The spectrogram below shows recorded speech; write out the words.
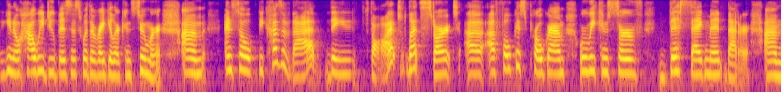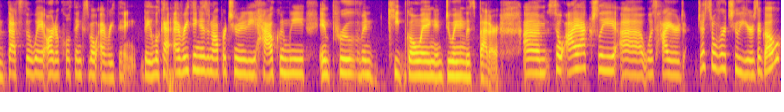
you know how we do business with a regular consumer. Um, and so, because of that, they thought, let's start a, a focused program where we can serve this segment better. Um, that's the way Article thinks about everything. They look at everything as an opportunity. How can we improve and keep going and doing this better? Um, so, I actually uh, was hired just over two years ago,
